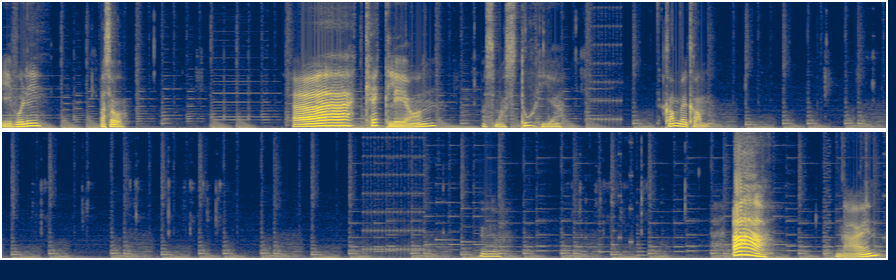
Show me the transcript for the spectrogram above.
Evoli? Achso. Ah, Kekleon. Was machst du hier? Komm, willkommen. Ah! Nein.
